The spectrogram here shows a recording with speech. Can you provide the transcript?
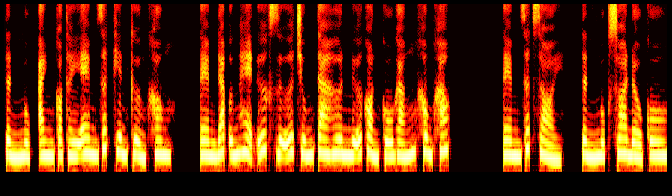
Tần mục anh có thấy em rất kiên cường không? Em đáp ứng hẹn ước giữa chúng ta hơn nữa còn cố gắng không khóc. Em rất giỏi, Tần mục xoa đầu cô,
